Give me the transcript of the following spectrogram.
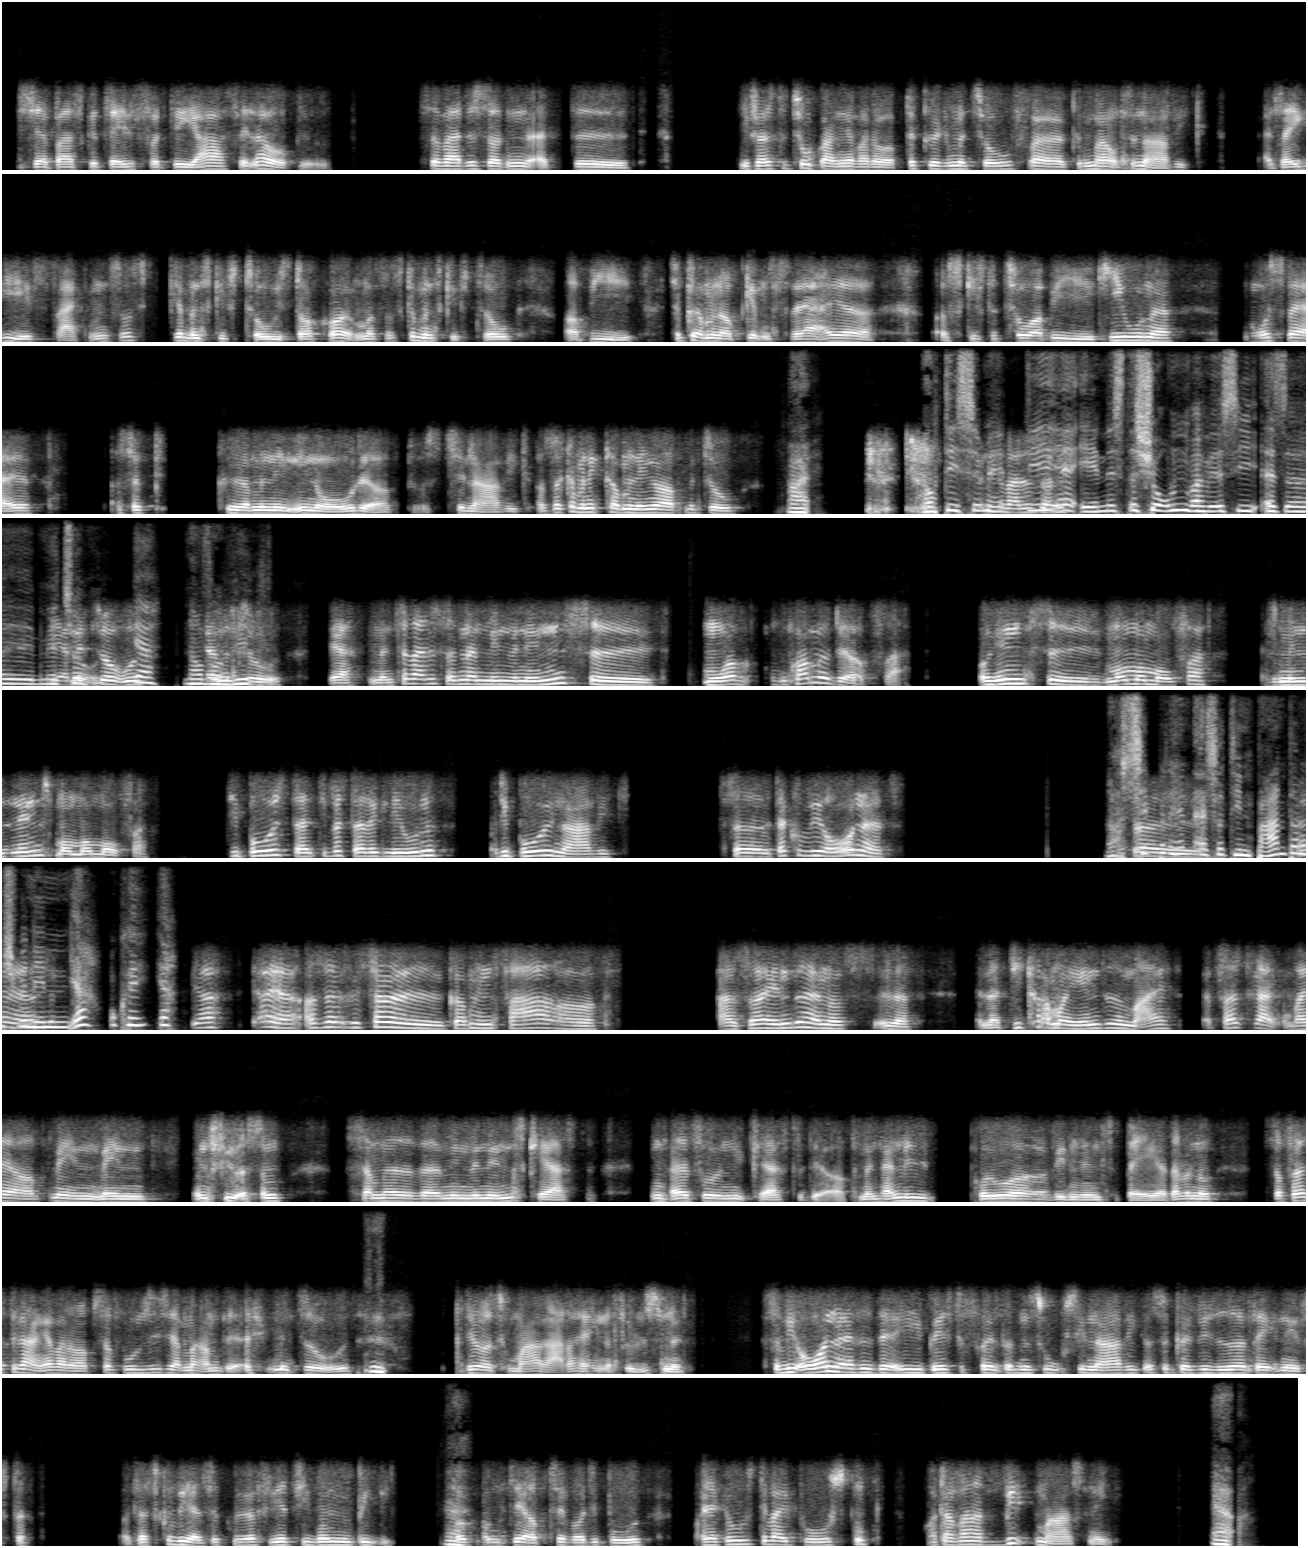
hvis jeg bare skal tale for det, jeg selv har oplevet, så var det sådan, at øh, de første to gange, jeg var deroppe, der kørte jeg med tog fra København til Narvik. Altså ikke i et stræk, men så skal man skifte tog i Stockholm, og så skal man skifte tog op i... Så kører man op gennem Sverige og, og skifter tog op i Kiruna, Nordsverige, og så kører man ind i Norge deroppe til Narvik. Og så kan man ikke komme længere op med tog. Nej. Nå, det er simpelthen, det, det sådan. er endestationen, var jeg ved at sige, altså øh, med, Ja, med toget. toget. Ja, Nå, Ja, hvor med vildt. toget. Ja, men så var det sådan, at min venindes øh, mor, hun kom jo derop fra. Og hendes øh, mormor og morfar, altså min venindes mormor og morfar, de, boede stadig, de var stadigvæk levende, og de boede i Narvik. Så der kunne vi overnatte. Nå, så, simpelthen, øh, altså din barndomsveninde. Ja, okay, ja. Ja, ja, ja. Og så, så øh, kom min far, og, og så hentede han os, eller, eller de kom og hentede mig. Første gang var jeg op med en, med en, en fyr, som, som havde været min venindes kæreste. Hun havde fået en ny kæreste deroppe, men han ville prøve at vinde hende tilbage, og der var noget. Så første gang jeg var deroppe, så fulgte jeg med ham der med toget. Det var sgu meget rart at have en at følges med. Så vi overnattede der i bedsteforældrenes hus i Narvik, og så kørte vi videre dagen efter. Og der skulle vi altså køre flere timer med bil, Ja. for at komme derop til, hvor de boede. Og jeg kan huske, det var i påsken, og der var vildt meget sne. Ja.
